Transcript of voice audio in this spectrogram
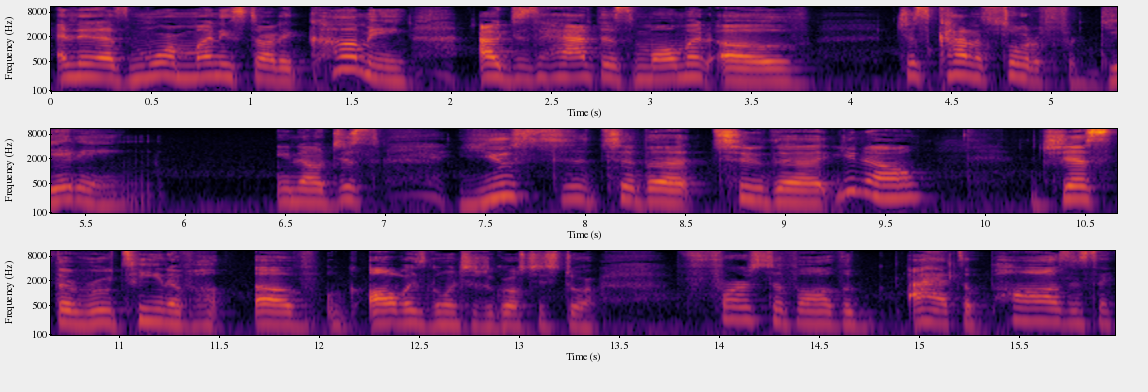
And then as more money started coming, I just had this moment of just kind of sort of forgetting, you know, just used to, to the to the, you know, just the routine of of always going to the grocery store. First of all, the I had to pause and say,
